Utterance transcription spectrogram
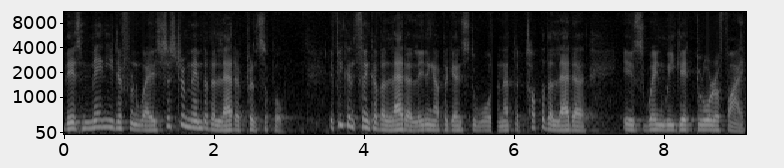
there's many different ways. Just remember the ladder principle. If you can think of a ladder leaning up against a wall, and at the top of the ladder is when we get glorified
